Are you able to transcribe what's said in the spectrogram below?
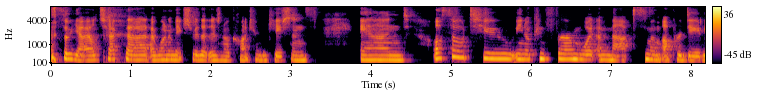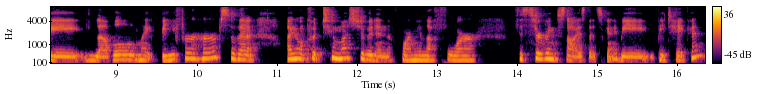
So yeah i'll check that. I want to make sure that there's no contraindications. And also to you know confirm what a maximum upper daily level might be for herbs so that i don't put too much of it in the formula for the serving size that's going to be be taken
